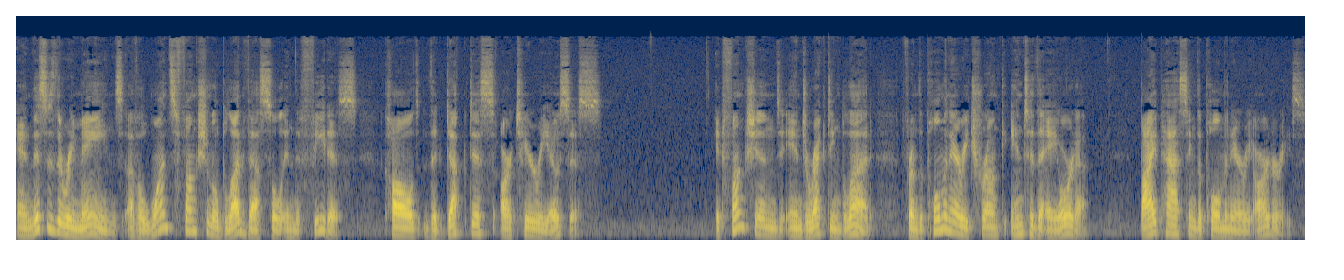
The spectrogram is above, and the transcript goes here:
And this is the remains of a once functional blood vessel in the fetus called the ductus arteriosus. It functioned in directing blood from the pulmonary trunk into the aorta, bypassing the pulmonary arteries.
